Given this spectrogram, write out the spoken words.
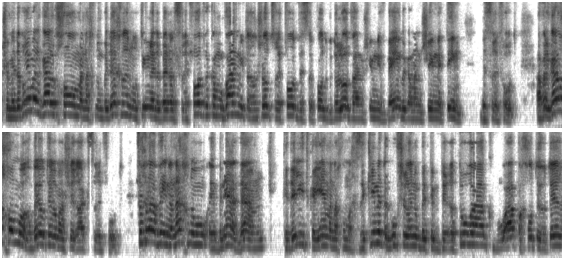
כשמדברים על גל חום אנחנו בדרך כלל נוטים לדבר על שריפות וכמובן מתרחשות שריפות ושריפות גדולות ואנשים נפגעים וגם אנשים מתים בשריפות. אבל גל החום הוא הרבה יותר מאשר רק שריפות. צריך להבין, אנחנו אה, בני אדם, כדי להתקיים אנחנו מחזיקים את הגוף שלנו בטמפרטורה קבועה פחות או יותר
